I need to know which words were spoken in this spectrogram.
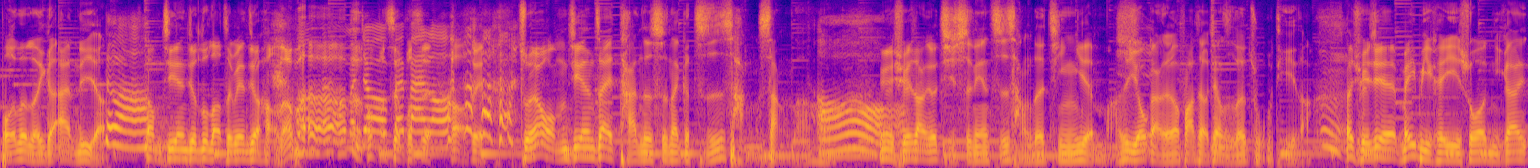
伯乐的一个案例啊。对啊那我们今天就录到这边就好了 吧？我们就不是不是拜拜咯哦，对，主要我们今天在谈的是那个职场上嘛。哦因为学长有几十年职场的经验嘛，是有感而发才有这样子的主题啦。嗯那学姐 maybe 可以说，你刚才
